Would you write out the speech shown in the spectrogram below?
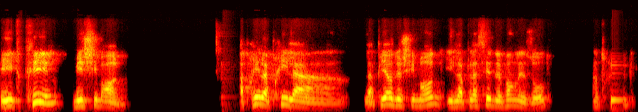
Et il Mishimon. Après, il a pris la, la pierre de Shimon, il l'a placée devant les autres. Un truc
